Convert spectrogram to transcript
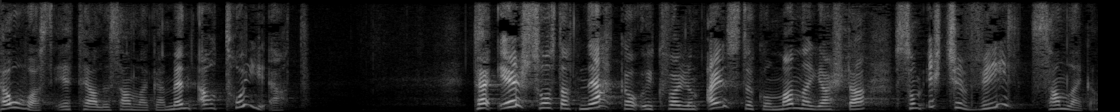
høvast er tale sannlaga, men av tøy at. Det er så at nekka og i kvarjon einstøk og manna hjärsta som ikke vil sannlaga.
